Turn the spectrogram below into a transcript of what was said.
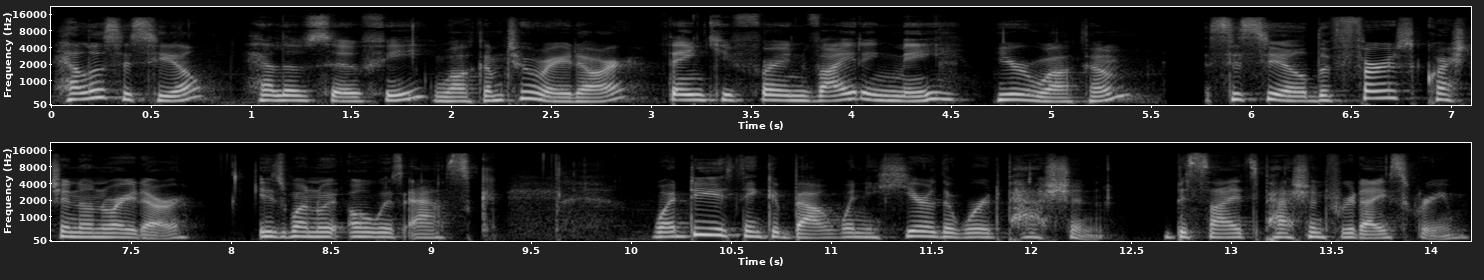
Hello, Cécile. Hello, Sophie. Welcome to Radar. Thank you for inviting me. You're welcome. Cécile, the first question on Radar is one we always ask What do you think about when you hear the word passion? Besides passion fruit ice cream?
